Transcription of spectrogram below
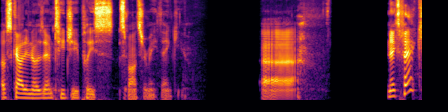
of Scotty Knows MTG. Please sponsor me, thank you. Uh, next pack.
